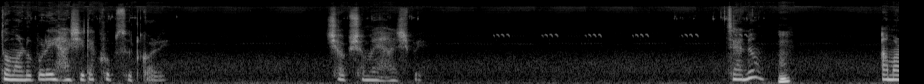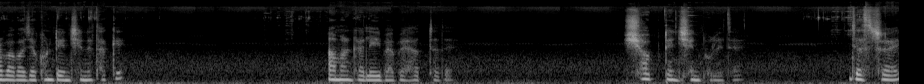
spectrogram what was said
তোমার উপরে এই হাসিটা খুব স্যুট করে। সবসময় হাসবে। জানো? আমার বাবা যখন টেনশনে থাকে আমার গালে এইভাবে হাতটা দেয়। সব টেনশন ভুলে যায়। জাস্ট ট্রাই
